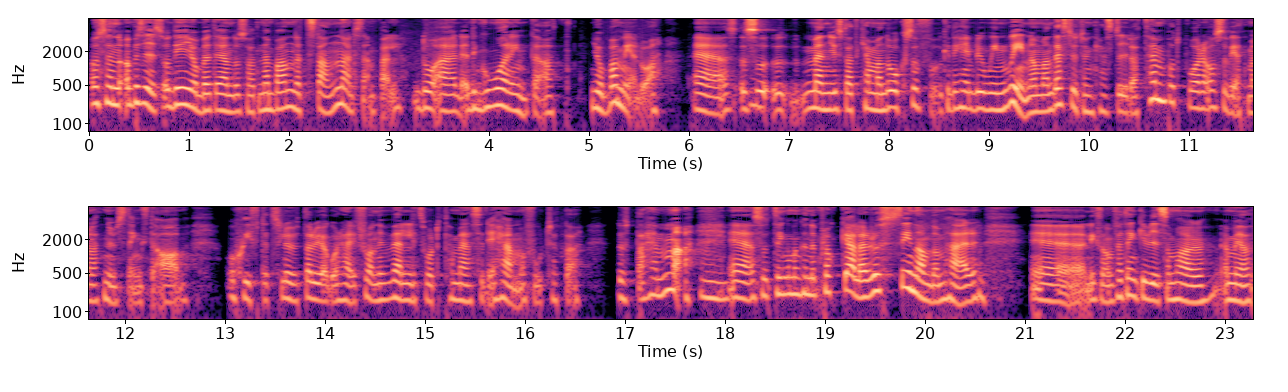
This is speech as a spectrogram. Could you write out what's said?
Och, sen, och precis, och det jobbet är ändå så att när bandet stannar till exempel. Då är det, det går inte att jobba mer då. Eh, så, men just att kan man då också få, det kan ju bli win-win. Om man dessutom kan styra tempot på det och så vet man att nu stängs det av. Och skiftet slutar och jag går härifrån. Det är väldigt svårt att ta med sig det hem och fortsätta dutta hemma. Mm. Eh, så tänk om man kunde plocka alla russin av de här. Eh, liksom, för jag tänker vi som har, jag,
